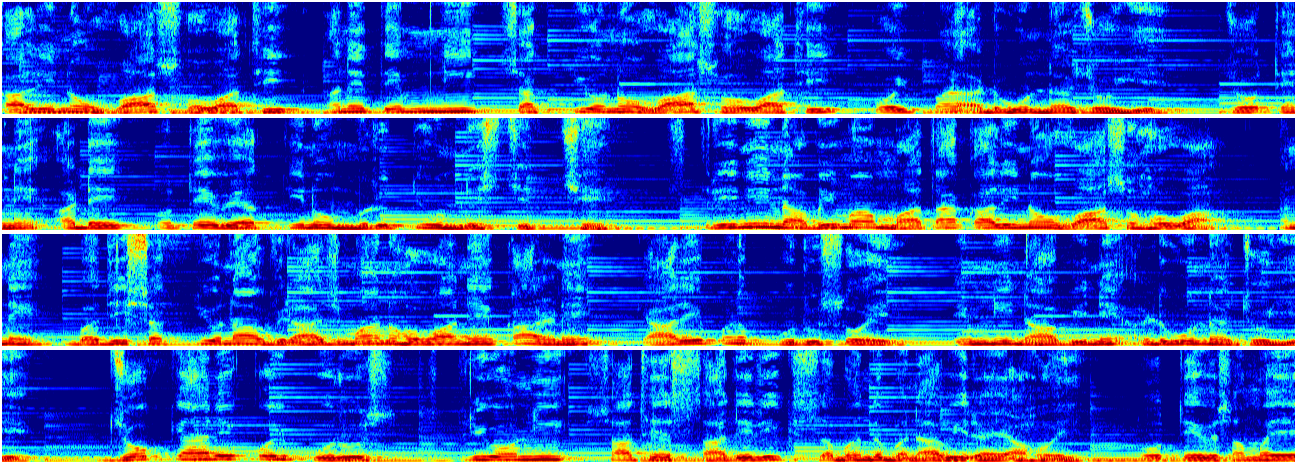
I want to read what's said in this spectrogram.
કાલીનો વાસ હોવાથી અને તેમની શક્તિઓનો વાસ હોવાથી કોઈ પણ અડવું ન જોઈએ. જો તેને અડે, તો તે વ્યક્તિનું મૃત્યુ નિશ્ચિત છે. સ્ત્રીની નાભીમાં માતા કાલીનો વાસ હોવા અને બધી શક્તિઓના વિરાજમાન હોવાને કારણે ક્યારેય પણ પુરુષોએ તેમની નાભીને અડવું ન જોઈએ. જો ક્યારે કોઈ પુરુષ સ્ત્રીઓની સાથે શારીરિક સંબંધ બનાવી રહ્યા હોય, તો તે સમયે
